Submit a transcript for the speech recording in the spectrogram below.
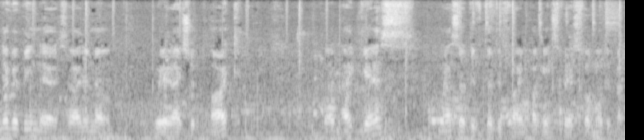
never been there, so I don't know where I should park. But I guess not so difficult to find parking space for motorbike.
